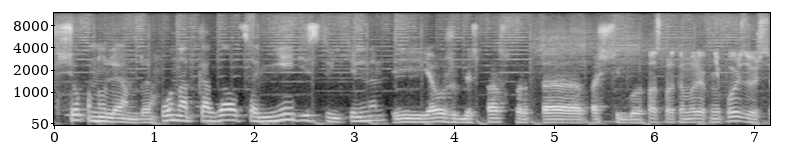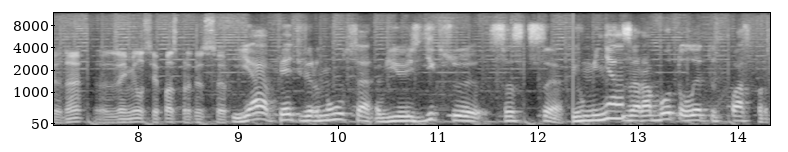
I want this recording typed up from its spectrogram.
Все по нулям, да. Он отказался недействительным, и я уже без паспорта почти год. Паспортом РФ не пользуешься, да? Займил себе паспорт СССР. Я опять вернулся в юрисдикцию СССР. И у меня заработал этот паспорт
